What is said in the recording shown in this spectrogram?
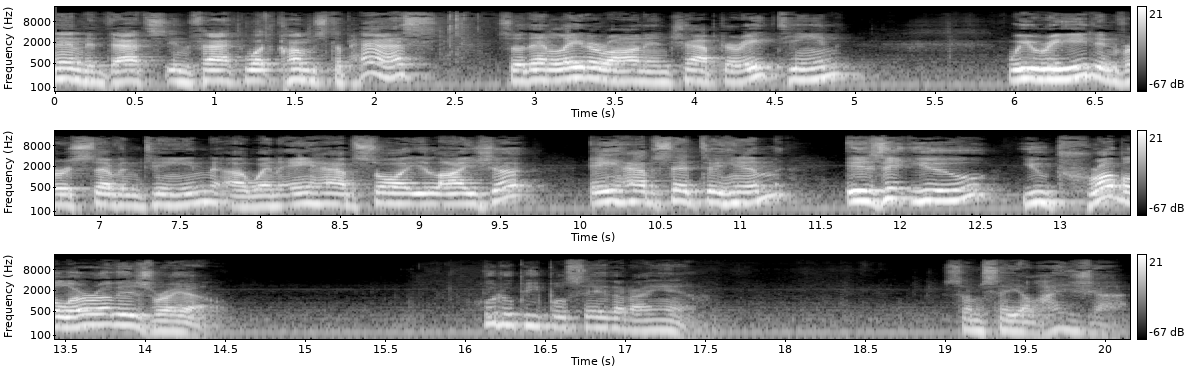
then that's in fact what comes to pass. So then later on in chapter 18, we read in verse 17 uh, when Ahab saw Elijah, Ahab said to him, Is it you, you troubler of Israel. Who do people say that I am? Some say Elijah,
